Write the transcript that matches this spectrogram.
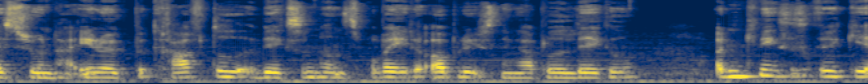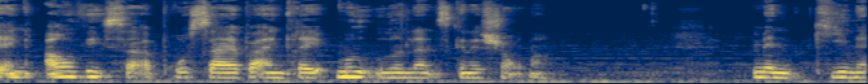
iSoon har endnu ikke bekræftet, at virksomhedens private oplysninger er blevet lækket, og den kinesiske regering afviser at bruge cyberangreb mod udenlandske nationer. Men Kina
